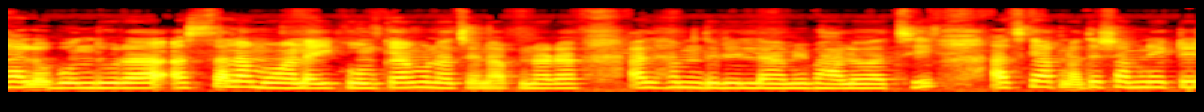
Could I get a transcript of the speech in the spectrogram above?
হ্যালো বন্ধুরা, আসসালামু আলাইকুম। কেমন আছেন আপনারা? আলহামদুলিল্লাহ, আমি ভালো আছি। আজকে আপনাদের সামনে একটি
